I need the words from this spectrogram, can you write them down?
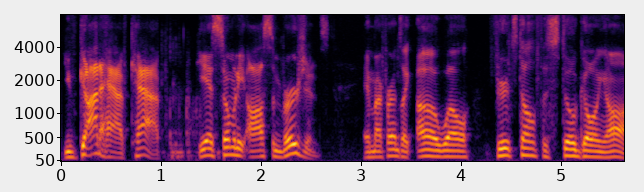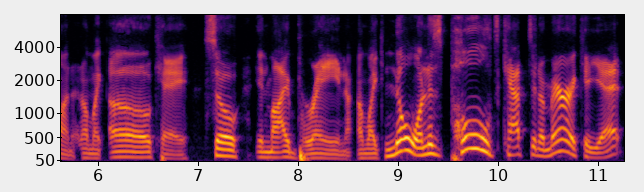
you've got to have Cap. He has so many awesome versions. And my friend's like, oh, well, Fear itself is still going on. And I'm like, oh, okay. So in my brain, I'm like, no one has pulled Captain America yet,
